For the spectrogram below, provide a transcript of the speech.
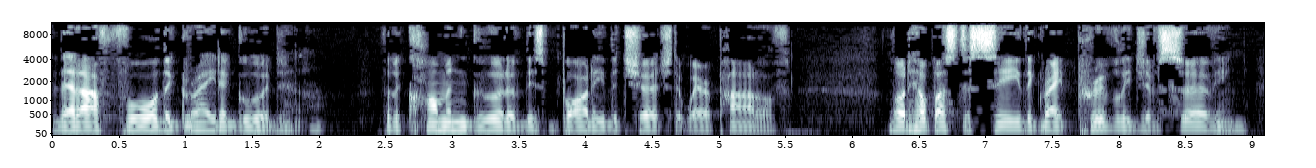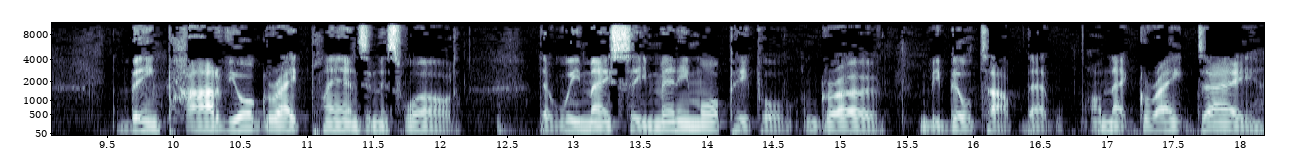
that are for the greater good, for the common good of this body, the church that we're a part of. Lord, help us to see the great privilege of serving, being part of your great plans in this world that we may see many more people grow and be built up. That on that great day,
